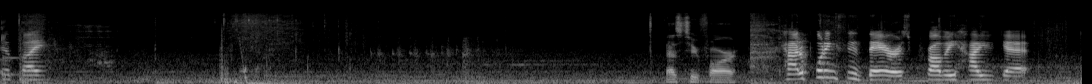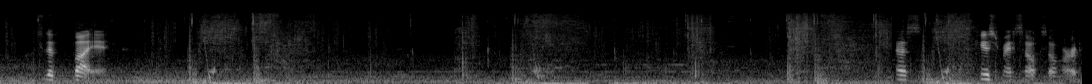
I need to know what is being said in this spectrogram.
the buy-in. That's too far. Catapulting through there is probably how you get to the button. Just confused myself so hard.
